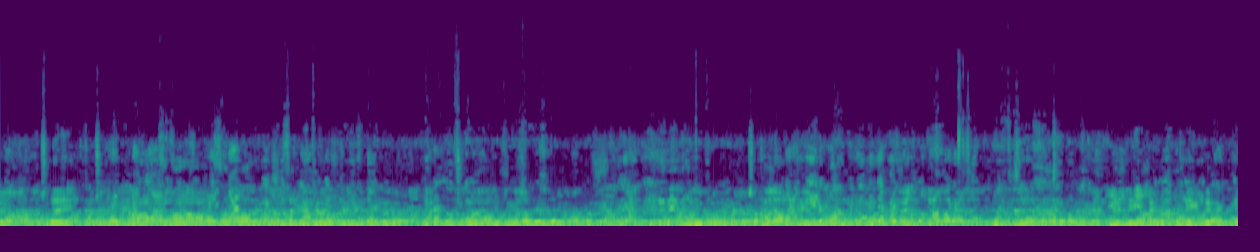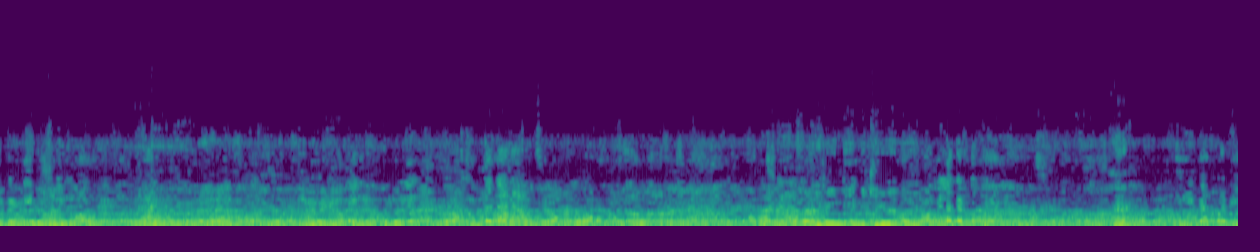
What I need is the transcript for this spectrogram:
আজকে দেখতে পেলাম কোথায় ভালো আছে, কোথায় চালু আছে, অবশ্যই আমি তাদের অগ্রগতি দেখার জন্য আবার আসবো বাসিন্দা যারা আছে অবশ্যই তুমি ইনি কিভাবে বই অবিলাকের কথাই আমি হ্যাঁ এই ব্যাপারে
